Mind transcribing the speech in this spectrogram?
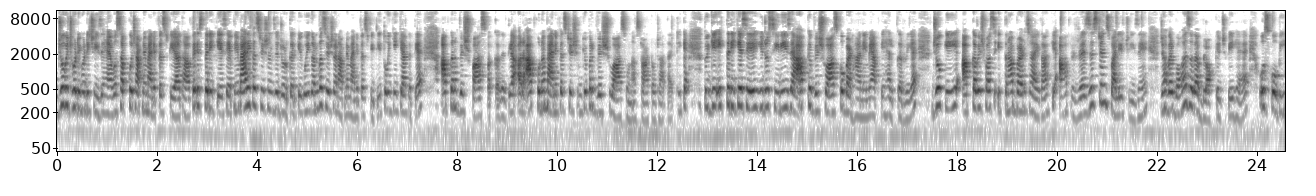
जो भी छोटी मोटी चीज़ें हैं, वो सब कुछ आपने मैनिफेस्ट किया था। फिर इस तरीके से अपनी मैनिफेस्टेशन से जुड़ करके कोई कन्वर्सेशन आपने मैनिफेस्ट की थी तो ये क्या करती है? आपका ना विश्वास पक्का करती है और आपको ना मैनिफेस्टेशन के ऊपर विश्वास होना स्टार्ट हो जाता है, ठीक है? तो ये एक तरीके से ये जो सीरीज़ है, आपके विश्वास को बढ़ाने में आपकी हेल्प कर रही है, जो कि आपका विश्वास इतना बढ़ जाएगा कि आप रेजिस्टेंस वाली चीज़ें, जहाँ पर बहुत ज़्यादा ब्लॉकेज भी है, उसको भी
